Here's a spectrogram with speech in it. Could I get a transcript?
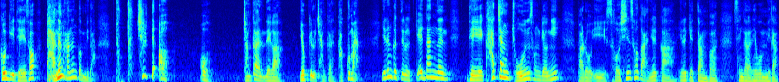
거기에 대해서 반응하는 겁니다. 툭툭 칠 때, 어, 어, 잠깐 내가 옆길로 잠깐 갔구만. 이런 것들을 깨닫는 데에 가장 좋은 성경이 바로 이 서신서가 아닐까 이렇게 또 한번 생각을 해봅니다.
